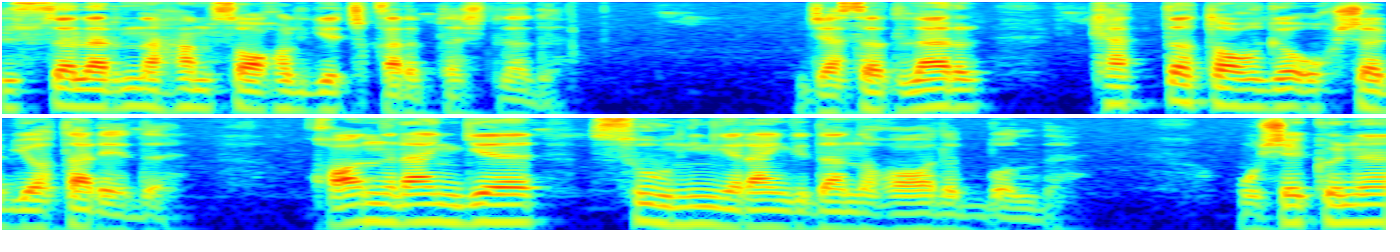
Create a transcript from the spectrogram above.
jussalarini ham sohilga chiqarib tashladi. Jasadlar katta tog'ga o'xshab yotar edi. Qon rangi suvning rangidan g'olib bo'ldi. O'sha kuni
